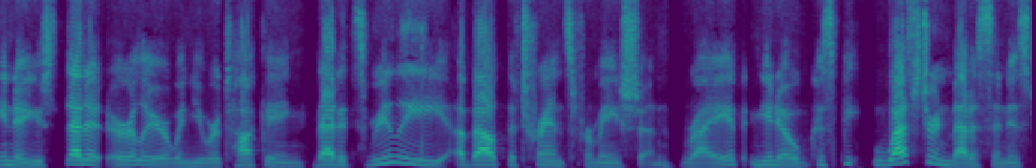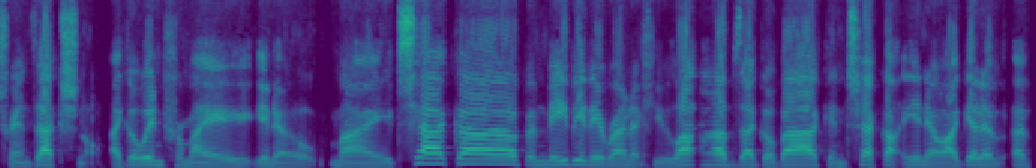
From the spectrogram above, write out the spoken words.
you know, you said it earlier when you were talking that it's really about the transformation, right? You know, because P- Western medicine is transactional. I go in for my, you know, my checkup and maybe they run a few labs. I go back and check on, you know, I get a, a,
